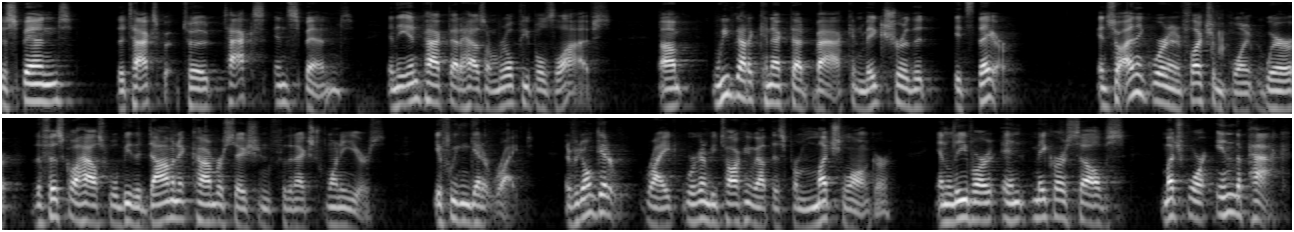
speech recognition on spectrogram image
to spend the tax, to tax and spend, and the impact that has on real people's lives, um, we've got to connect that back and make sure that it's there. And so I think we're at an inflection point where the fiscal house will be the dominant conversation for the next 20 years, if we can get it right. And if we don't get it right, we're going to be talking about this for much longer and leave our and make ourselves much more in the pack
